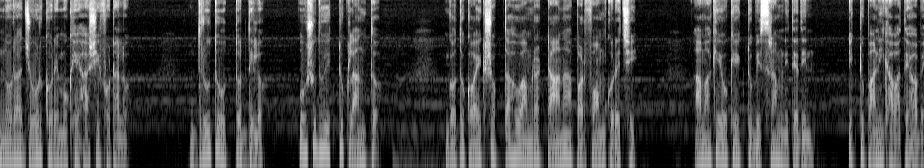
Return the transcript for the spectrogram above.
নোরা জোর করে মুখে হাসি ফোটাল। দ্রুত উত্তর দিল, ও শুধু একটু ক্লান্ত। গত কয়েক সপ্তাহ আমরা টানা পারফর্ম করেছি। আমাকে ওকে একটু বিশ্রাম নিতে দিন, একটু পানি খাওয়াতে হবে।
